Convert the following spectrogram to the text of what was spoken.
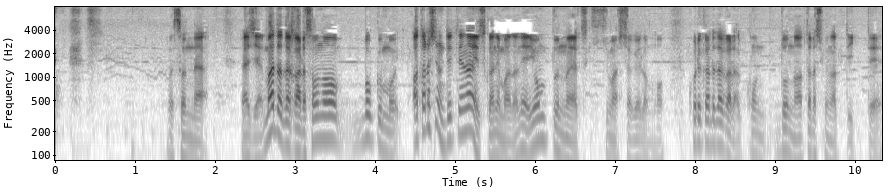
そんなラジオ。まだだからその、僕も、新しいの出てないですかね、まだね。4分のやつ聞きましたけども。これからだから、どんどん新しくなっていって。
